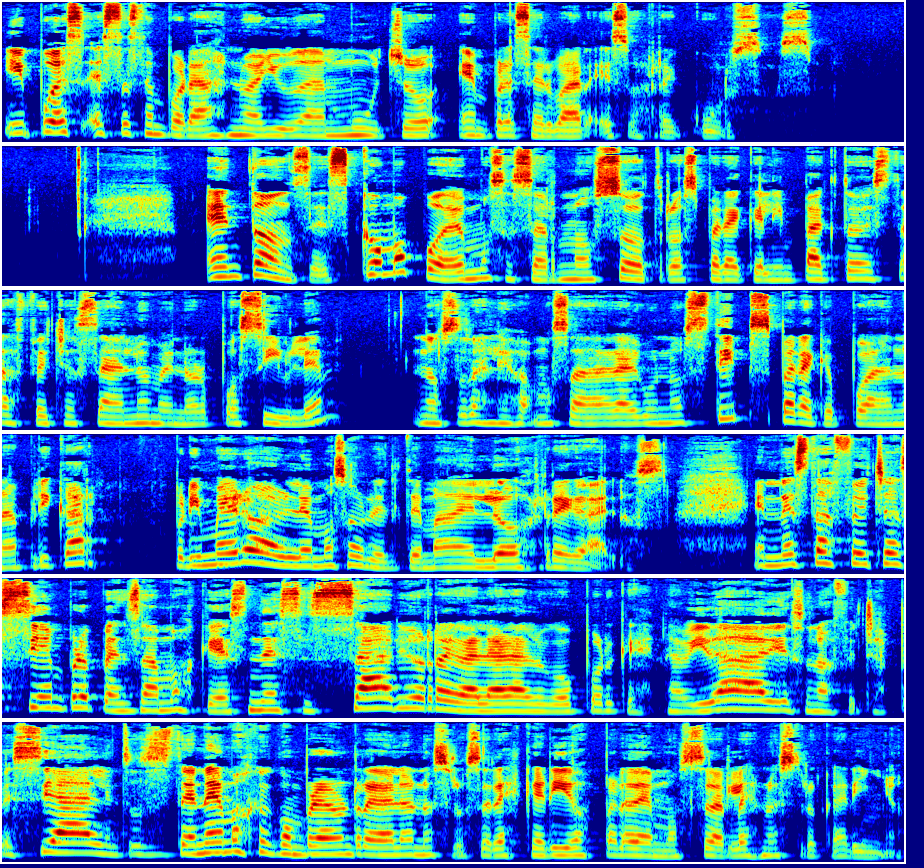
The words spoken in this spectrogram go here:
y pues estas temporadas no ayudan mucho en preservar esos recursos. Entonces, ¿cómo podemos hacer nosotros para que el impacto de estas fechas sea en lo menor posible? Nosotras les vamos a dar algunos tips para que puedan aplicar. Primero hablemos sobre el tema de los regalos. En esta fecha siempre pensamos que es necesario regalar algo porque es Navidad y es una fecha especial, entonces tenemos que comprar un regalo a nuestros seres queridos para demostrarles nuestro cariño.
